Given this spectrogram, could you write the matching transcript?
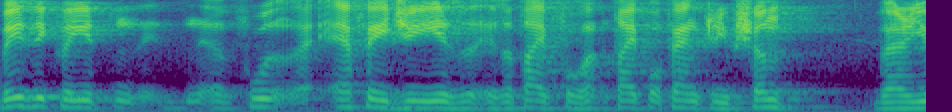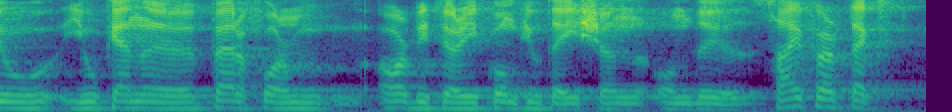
Basically, it, full, FHE is, is a type of, type of encryption where you, you can uh, perform arbitrary computation on the ciphertext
